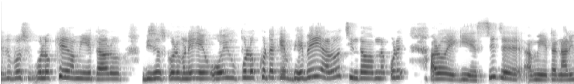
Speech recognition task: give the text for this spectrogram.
দিবস উপলক্ষে আমি এটা আরও বিশেষ করে মানে ওই উপলক্ষটাকে ভেবেই আরও চিন্তা ভাবনা করে আরও এগিয়ে এসেছি যে আমি এটা নারী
